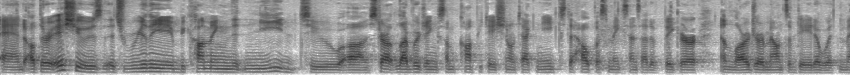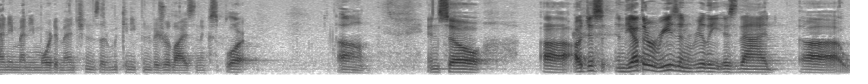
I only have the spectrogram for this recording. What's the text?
and other issues, it's really becoming the need to uh, start leveraging some computational techniques to help us make sense out of bigger and larger amounts of data with many, many more dimensions than we can even visualize and explore. Um, and so uh, I'll just, and the other reason really is that, uh,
